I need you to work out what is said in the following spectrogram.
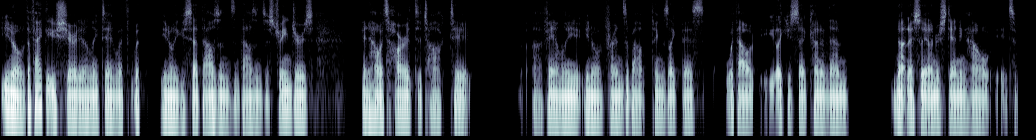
you know, the fact that you shared it on LinkedIn with, with, you know, you said, thousands and thousands of strangers, and how it's hard to talk to uh, family, you know, friends about things like this without, like you said, kind of them not necessarily understanding how it's a,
